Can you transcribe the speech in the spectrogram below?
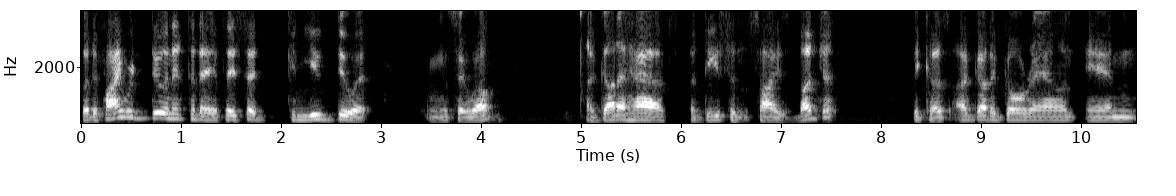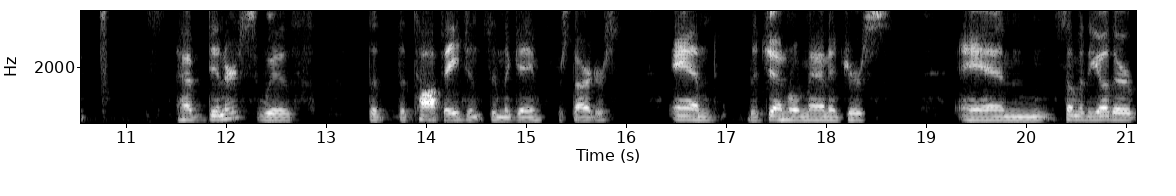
but if I were doing it today, if they said, "Can you do it?" I would say, "Well, I've got to have a decent sized budget because I've got to go around and have dinners with the the top agents in the game for starters, and the general managers, and some of the other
